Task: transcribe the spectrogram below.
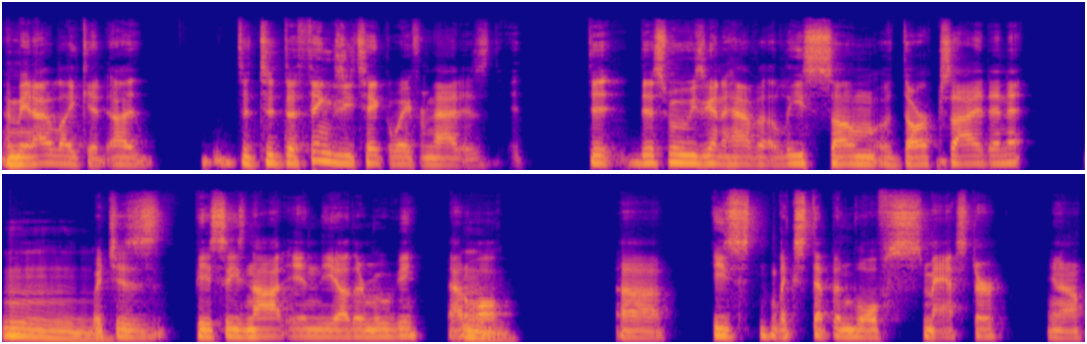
I mean, I like it. Uh, the, the the things you take away from that is it, th- this movie's going to have at least some of Darkseid in it, Mm. which is because he's not in the other movie at all. Uh, he's like Steppenwolf's master. You know,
